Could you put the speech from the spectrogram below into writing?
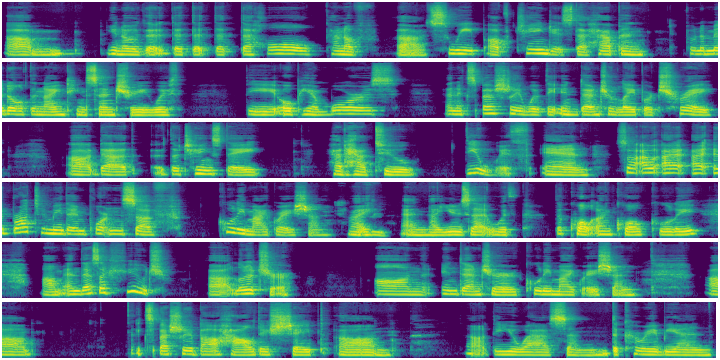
um, you know, the the, the the whole kind of uh, sweep of changes that happened from the middle of the 19th century with the opium wars and especially with the indentured labor trade, uh, that the Qing state had had to deal with. And so I, I, it brought to me the importance of coolie migration, right? Mm-hmm. And I use that with the quote unquote coolie. Um, and there's a huge uh, literature on indenture coolie migration, um, especially about how they shaped um, uh, the US and the Caribbean,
